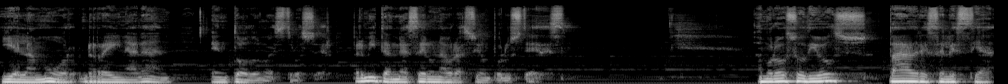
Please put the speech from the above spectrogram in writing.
y el amor reinarán en todo nuestro ser. Permítanme hacer una oración por ustedes. Amoroso Dios, Padre Celestial,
